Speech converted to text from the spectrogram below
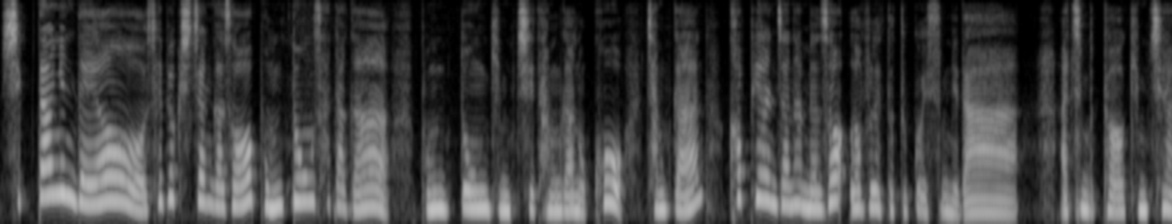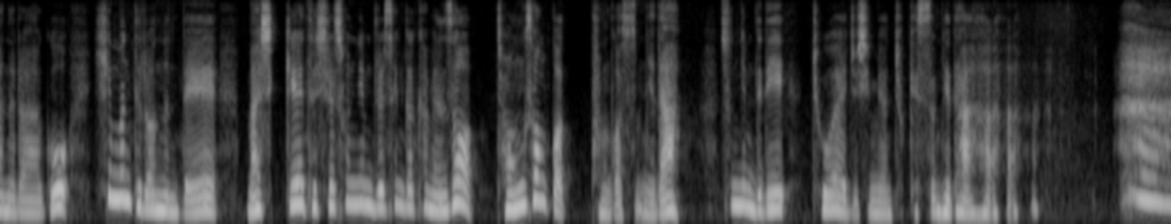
식당인데요. 새벽 시장 가서 봄동 사다가 봄동 김치 담가 놓고 잠깐 커피 한 잔 하면서 러브레터 듣고 있습니다. 아침부터 김치 하느라고 힘은 들었는데 맛있게 드실 손님들 생각하면서 정성껏 담궜습니다. 손님들이 좋아해 주시면 좋겠습니다.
